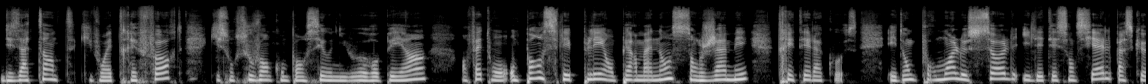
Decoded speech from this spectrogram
des atteintes qui vont être très fortes, qui sont souvent compensées au niveau européen. En fait, on, on pense les plaies en permanence sans jamais traiter la cause. Et donc, pour moi, le sol, il est essentiel parce que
